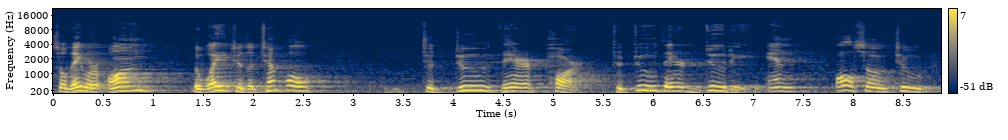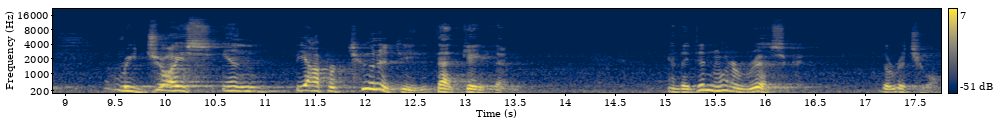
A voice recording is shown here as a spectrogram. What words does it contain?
So they were on the way to the temple to do their part, to do their duty, and also to rejoice in the opportunity that gave them. And they didn't want to risk the ritual.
